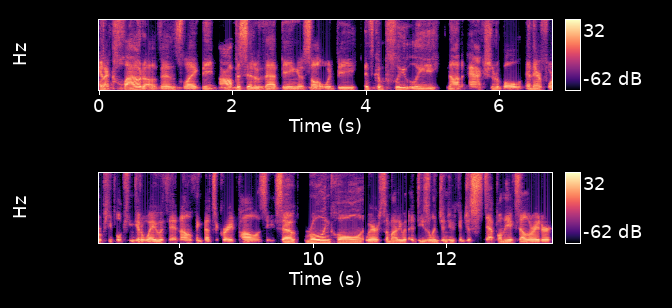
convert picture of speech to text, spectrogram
in a cloud of. And it's like the opposite of that being an assault would be it's completely not actionable and therefore people can get away with it. And I don't think that's a great policy. So, rolling coal, where somebody with a diesel engine who can just step on the accelerator,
